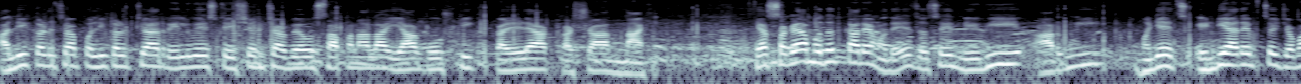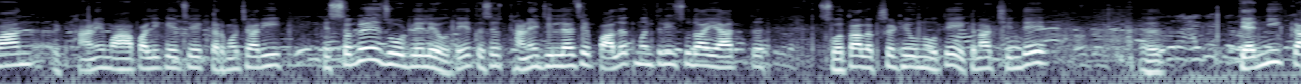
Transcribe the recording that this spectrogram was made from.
अलीकडच्या पलीकडच्या रेल्वे स्टेशनच्या व्यवस्थापनाला या गोष्टी कळल्या कशा नाही. या सगळ्या मदत कार्यामध्ये जसे नेव्ही आर्मी म्हणजेच एन डी आर एफचे जवान ठाणे महापालिकेचे कर्मचारी हे सगळे जोडलेले होते. तसेच ठाणे जिल्ह्याचे पालकमंत्रीसुद्धा यात स्वतः लक्ष ठेवून होते. एकनाथ शिंदे त्यांनी का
